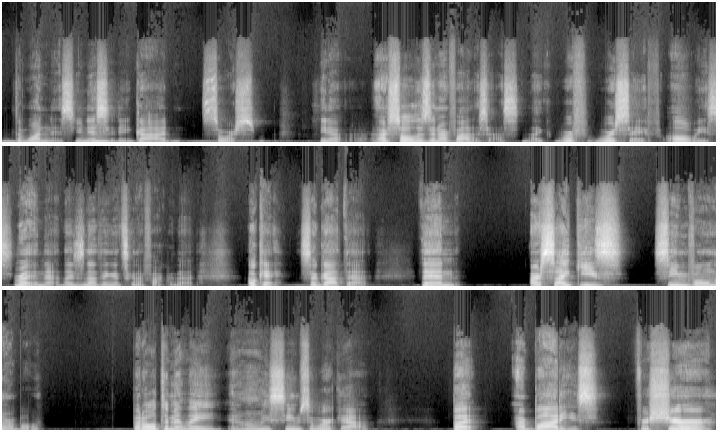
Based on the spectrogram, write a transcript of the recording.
the oneness, unicity, God, source. You know, our soul is in our father's house. Like we're we're safe always Right. in that. There's nothing that's going to fuck with that. Okay, so got that. Then our psyches seem vulnerable. But ultimately, it always seems to work out. But our bodies, for sure,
